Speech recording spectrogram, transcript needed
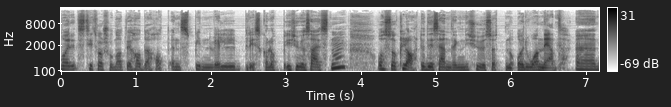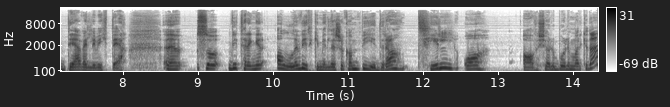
var situasjonen at vi hadde hatt en spinnvill prisgalopp i 2016, og så klarte disse endringene i 2017 å roe ned. Det er veldig viktig. Så vi trenger alle virkemidler som kan bidra til å avkjøle boligmarkedet.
